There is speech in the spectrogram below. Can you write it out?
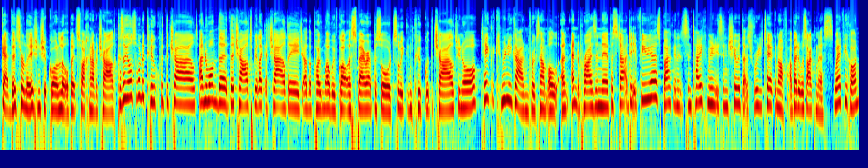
get this relationship going a little bit so I can have a child. Because I also want to cook with the child. And I want the the child to be like a child age at the point where we've got a spare episode so we can cook with the child you know? Take the community garden for example. An enterprise enterprising neighbour started it a few years back and its entire community is insured that's really taken off. I bet it was Agnes. Where have you gone?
